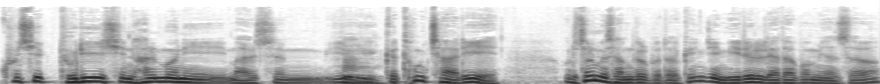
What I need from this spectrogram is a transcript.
92이신 할머니 말씀 음. 그 통찰이 우리 젊은 사람들보다 굉장히 미래를 내다보면서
